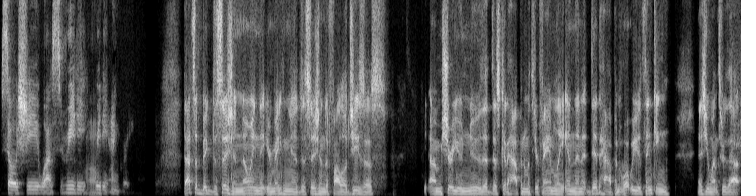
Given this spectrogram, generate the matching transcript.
so she was really Wow. really angry That's a big decision, knowing that you're making a decision to follow Jesus. I'm sure you knew that this could happen with your family, and then it did happen. What were you thinking as you went through that?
